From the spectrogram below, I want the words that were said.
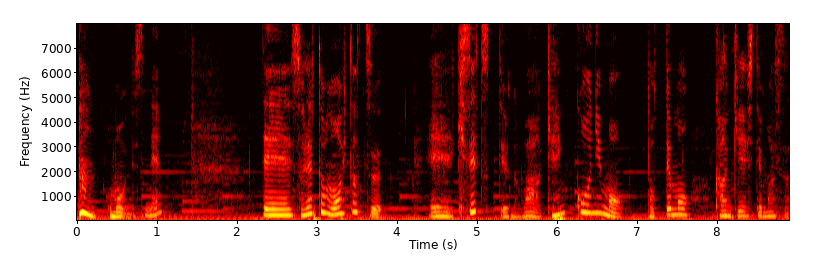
思うんですね。でそれともう一つ、えー、季節っていうのは健康にもとっても関係してます。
